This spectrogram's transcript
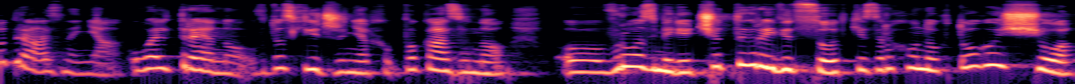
Подразнення у Альтрено в дослідженнях показано в розмірі 4% за рахунок того, що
